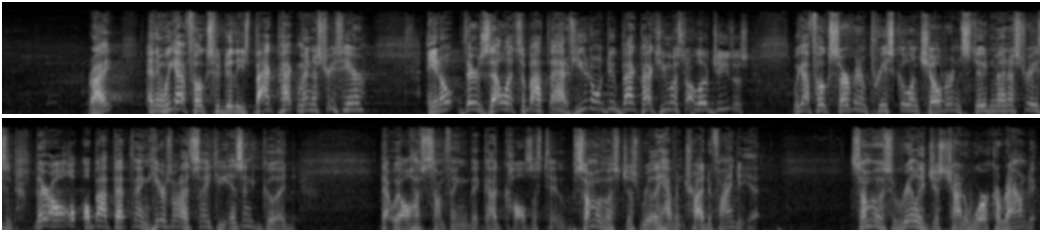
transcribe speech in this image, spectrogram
right? And then we got folks who do these backpack ministries here. And you know, they're zealots about that. If you don't do backpacks, you must not love Jesus. We got folks serving in preschool and children and student ministries, and they're all about that thing. Here's what I'd say to you Isn't it good that we all have something that God calls us to. Some of us just really haven't tried to find it yet. Some of us are really just trying to work around it.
